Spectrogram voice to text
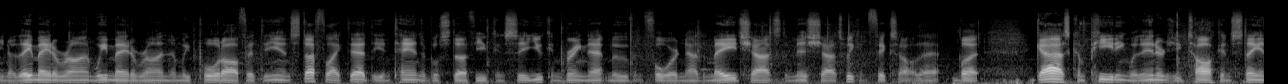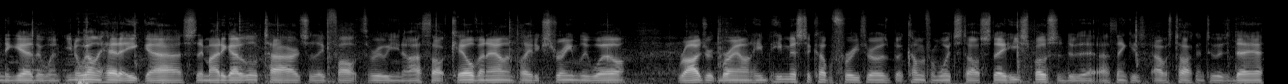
you know, they made a run, we made a run, and we pulled off at the end. Stuff like that, the intangible stuff you can see, you can bring that moving forward. Now, the made shots, the missed shots, we can fix all that. But guys competing with energy, talking, staying together. When you know we only had eight guys, they might have got a little tired, so they fought through. You know, I thought Kelvin Allen played extremely well. Roderick Brown, he, he missed a couple free throws, but coming from Wichita State, he's supposed to do that. I think his, I was talking to his dad,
